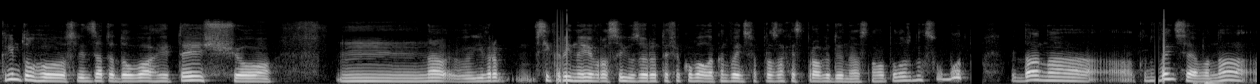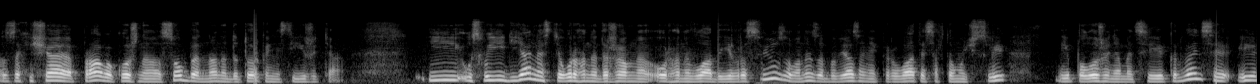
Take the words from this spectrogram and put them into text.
Крім того, слід взяти до уваги те, що на Євро... Всі країни Євросоюзу ратифікували Конвенцію про захист прав людини і основоположних свобод. Дана конвенція вона захищає право кожної особи на недоторканність її життя. І у своїй діяльності органи державної органи влади Євросоюзу вони зобов'язані керуватися в тому числі і положеннями цієї конвенції, і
